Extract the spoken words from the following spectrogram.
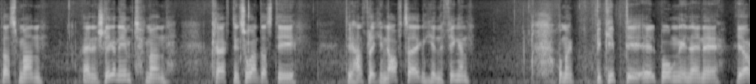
dass man einen Schläger nimmt, man greift ihn so an, dass die, die Handflächen aufzeigen, hier in den Fingern. Und man begibt die Ellbogen in eine ja,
